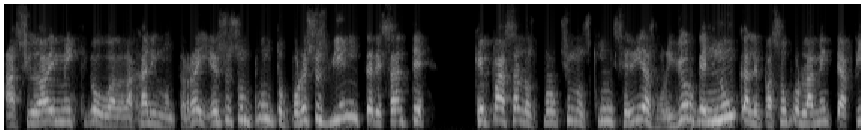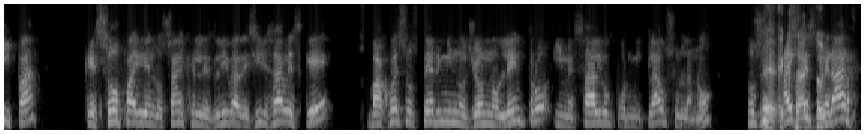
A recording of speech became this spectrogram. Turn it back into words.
a Ciudad de México, Guadalajara y Monterrey. Eso es un punto. Por eso es bien interesante qué pasa los próximos 15 días, porque yo creo que nunca le pasó por la mente a FIFA que SoFi en Los Ángeles le iba a decir, ¿sabes qué? Bajo esos términos yo no le entro y me salgo por mi cláusula, ¿no? Entonces hay que esperar,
